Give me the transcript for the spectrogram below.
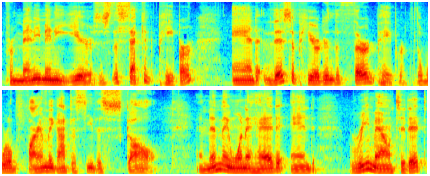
for many, many years. This is the second paper. And this appeared in the third paper. The world finally got to see the skull. And then they went ahead and remounted it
